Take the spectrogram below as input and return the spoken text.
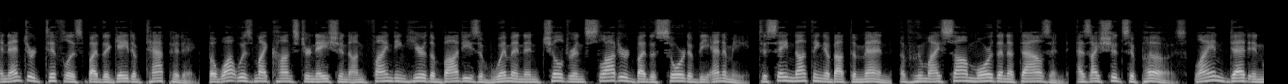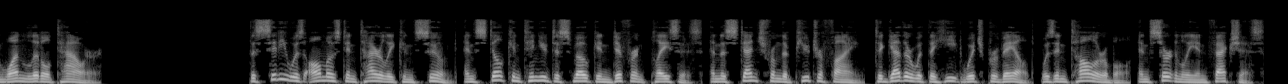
and entered Tiflis by the gate of Tapidig, but what was my consternation on finding here the bodies of women and children slaughtered by the sword of the enemy, to say nothing about the men, of whom I saw more than a thousand, as I should suppose, lying dead in one little tower. The city was almost entirely consumed, and still continued to smoke in different places, and the stench from the putrefying, together with the heat which prevailed, was intolerable, and certainly infectious.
